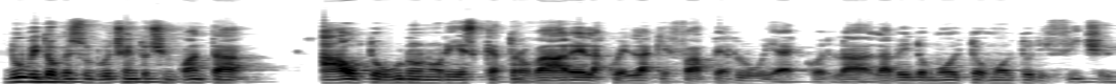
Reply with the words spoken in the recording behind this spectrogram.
Dubito che su 250 auto uno non riesca a trovare la, quella che fa per lui, ecco, la, la vedo molto molto difficile.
